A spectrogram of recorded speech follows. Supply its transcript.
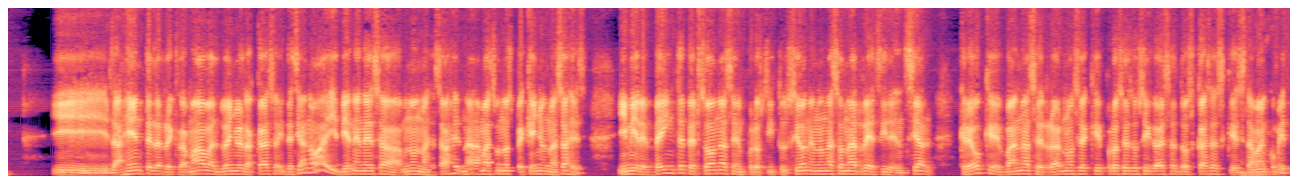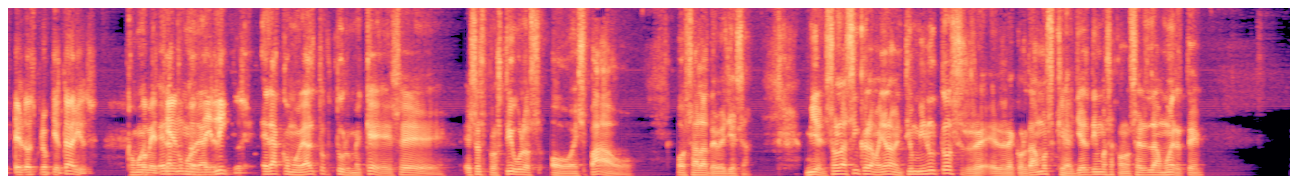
y la gente le reclamaba al dueño de la casa y decía, no, ahí vienen esa, unos masajes, nada más unos pequeños masajes. Y mire, 20 personas en prostitución en una zona residencial. Creo que van a cerrar, no sé qué proceso siga esas dos casas que estaban cometiendo los propietarios cometiendo delitos. Era como de alto turmequé, ese, esos prostíbulos o spa o salas de belleza. Bien, son las 5 de la mañana, 21 minutos. recordamos que ayer dimos a conocer la muerte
